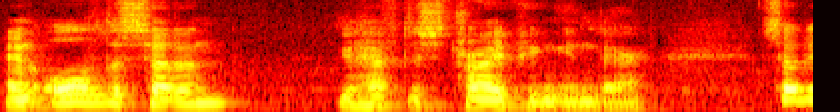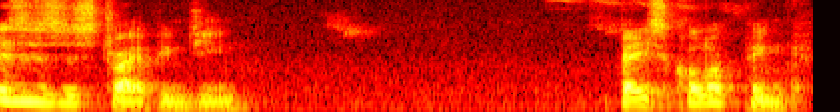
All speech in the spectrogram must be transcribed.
and all of a sudden you have the striping in there. So this is a striping gene. Base color pink.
